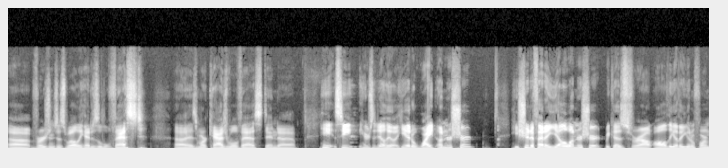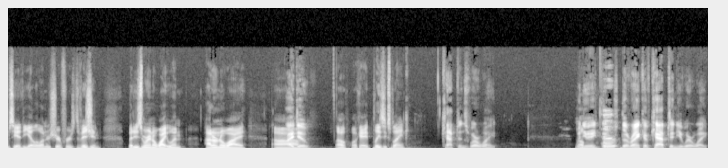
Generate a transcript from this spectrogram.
uh, versions as well. He had his little vest, uh, his more casual vest, and uh, he see here's the deal. He, he had a white undershirt. He should have had a yellow undershirt because throughout all the other uniforms, he had the yellow undershirt for his division, but he's wearing a white one. I don't know why. I do. Oh, okay. Please explain. Captains wear white. When oh. you hit the, uh, the rank of captain, you wear white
